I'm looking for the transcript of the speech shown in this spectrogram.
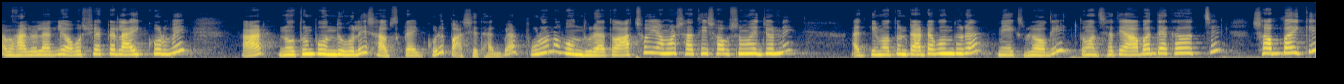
আর ভালো লাগলে অবশ্যই একটা লাইক করবে। আর নতুন বন্ধু হলে সাবস্ক্রাইব করে পাশে থাকবে। আর পুরনো বন্ধুরা তো আছোই আমার সাথে সব সময়ের জন্যে। আজকের মতন টাটা বন্ধুরা নেক্সট ব্লগে তোমার সাথে আবার দেখা হচ্ছে। সবাইকে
